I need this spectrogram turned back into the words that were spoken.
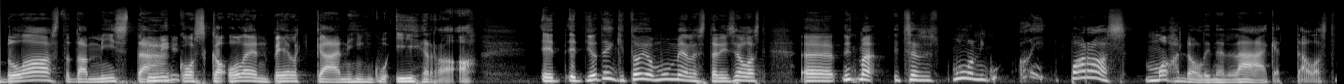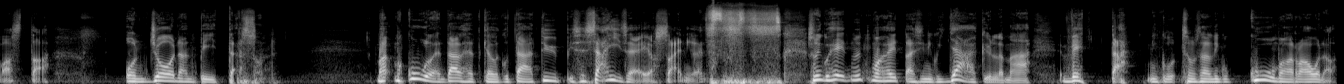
blastata mistään, niin. koska olen pelkkää niin kuin ihraa. Et, et jotenkin toi on mun mielestäni sellaista, öö, nyt mä itse asiassa, mulla on niinku ai, paras mahdollinen lääke tällaista vastaan on Jordan Peterson. Mä, mä kuulen tällä hetkellä, kun tämä tyyppi se sähisee jossain. Niin, se on niin kuin, hei, nyt mä heittäisin niin kuin jääkylmää vettä niin kuin semmoisella niin kuin kuumaa raudalla.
